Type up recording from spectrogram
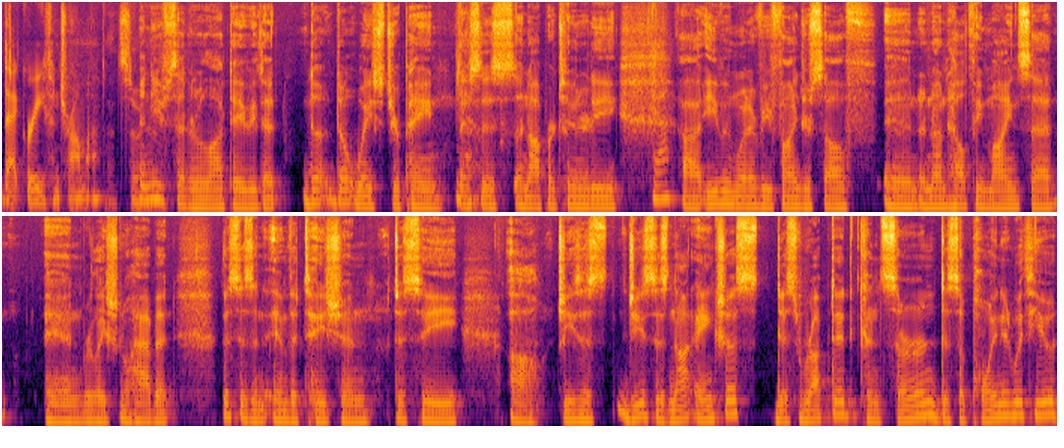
that grief and trauma? That's so And good. you've said it a lot, Davey, that don't, don't waste your pain. This is an opportunity. Yeah. Uh, even whenever you find yourself in an unhealthy mindset and relational habit, this is an invitation to see, oh, Jesus, Jesus is not anxious, disrupted, concerned, disappointed with you.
